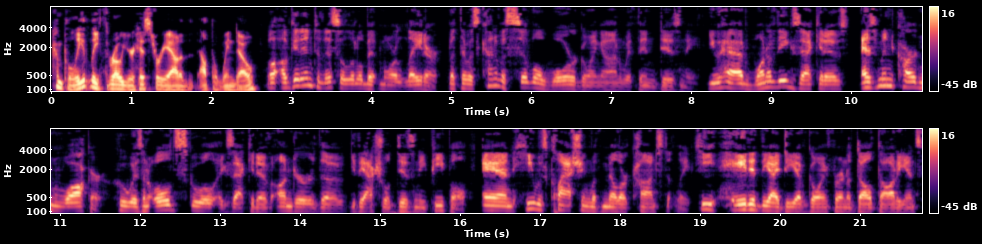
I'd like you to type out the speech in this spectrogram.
completely throw your history out of, the, out the window. Well, I'll get into this a little bit more later, but there was kind of a civil war going on within Disney. You had one of the executives, Esmond Cardon Walker, who was an old school executive under the, the actual Disney people. And he was clashing with Miller constantly. He hated the idea of going for an adult audience.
